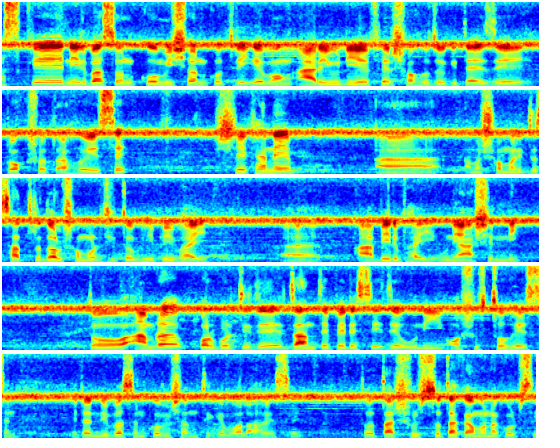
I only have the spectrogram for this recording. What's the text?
আজকে নির্বাচন কমিশন কর্তৃক এবং আরইউডিএফ এর সহযোগিতায় যে টকশোটা হয়েছে, সেখানে আমার সম্মানিত ছাত্রদল সমর্থিত ভিপি ভাই আবির ভাই, উনি আসেননি। তো আমরা পরবর্তীতে জানতে পেরেছি যে উনি অসুস্থ হয়েছেন। এটা নির্বাচন কমিশন থেকে বলা হয়েছে। তো তার সুস্থতা কামনা করছি।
